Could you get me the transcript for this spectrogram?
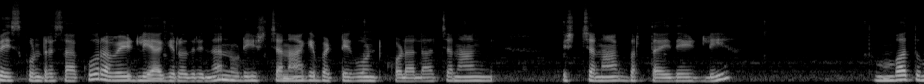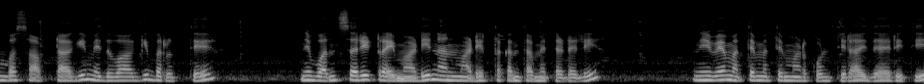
ಬೇಯಿಸ್ಕೊಂಡ್ರೆ ಸಾಕು. ರವೆ ಇಡ್ಲಿ ಆಗಿರೋದ್ರಿಂದ ನೋಡಿ ಇಷ್ಟು ಚೆನ್ನಾಗಿ ಬಟ್ಟೆಗೂ ಅಂಟ್ಕೊಳ್ಳಲ್ಲ ಚೆನ್ನಾಗಿ ಎಷ್ಟು ಚೆನ್ನಾಗಿ ಬರ್ತಾಯಿದೆ ಇಡ್ಲಿ. ತುಂಬ ತುಂಬ ಸಾಫ್ಟಾಗಿ ಮೆದುವಾಗಿ ಬರುತ್ತೆ. ನೀವು ಒಂದು ಸರಿ ಟ್ರೈ ಮಾಡಿ, ನಾನು ಮಾಡಿರ್ತಕ್ಕಂಥ ಮೆಥಡಲ್ಲಿ ನೀವೇ ಮತ್ತೆ ಮತ್ತೆ ಮಾಡ್ಕೊಳ್ತೀರಾ ಇದೇ ರೀತಿ.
